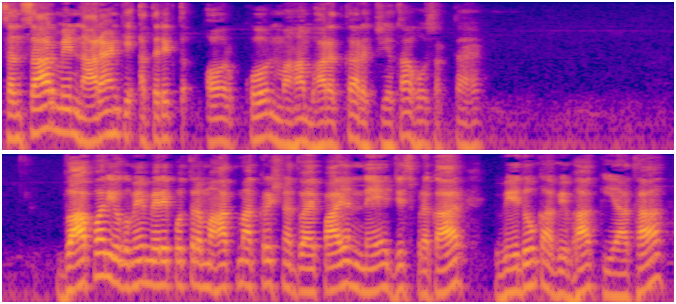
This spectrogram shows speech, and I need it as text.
संसार में नारायण के अतिरिक्त और कौन महाभारत का रचयिता हो सकता है? द्वापर युग में मेरे पुत्र महात्मा कृष्ण द्वैपायन ने जिस प्रकार वेदों का विभाग किया था,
